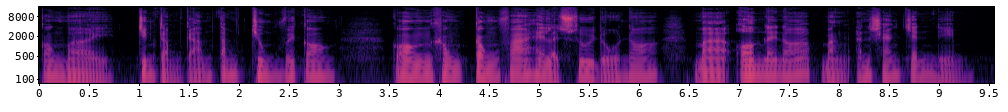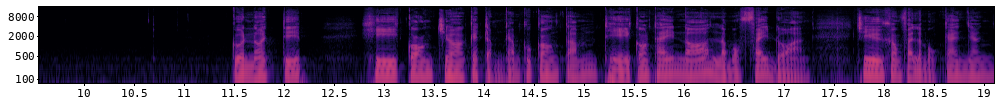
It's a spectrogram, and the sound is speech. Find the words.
Con mời chứng trầm cảm tắm chung với con. Con không công phá hay là xui đũa nó mà ôm lấy nó bằng ánh sáng chánh niệm. Cô nói tiếp, khi con cho cái trầm cảm của con tắm thì con thấy nó là một phái đoạn chứ không phải là một cá nhân.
